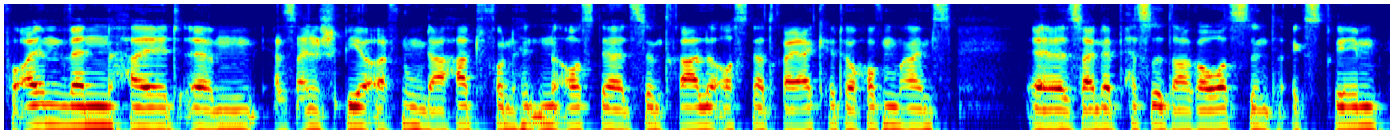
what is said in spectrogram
Vor allem, wenn halt ähm, er seine Spieleröffnung da hat, von hinten aus der Zentrale, aus der Dreierkette Hoffenheims. Äh, seine Pässe daraus sind extrem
